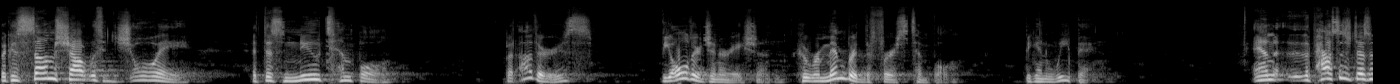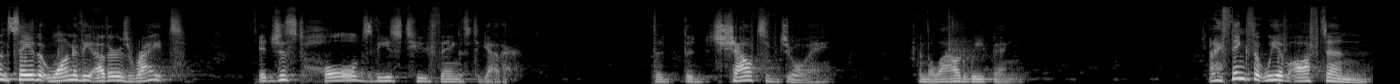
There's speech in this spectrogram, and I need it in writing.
Because some shout with joy at this new temple. But others, the older generation who remembered the first temple, began weeping And the passage doesn't say that one or the other is right. It just holds these two things together the, the shouts of joy and the loud weeping. And I think that we have often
